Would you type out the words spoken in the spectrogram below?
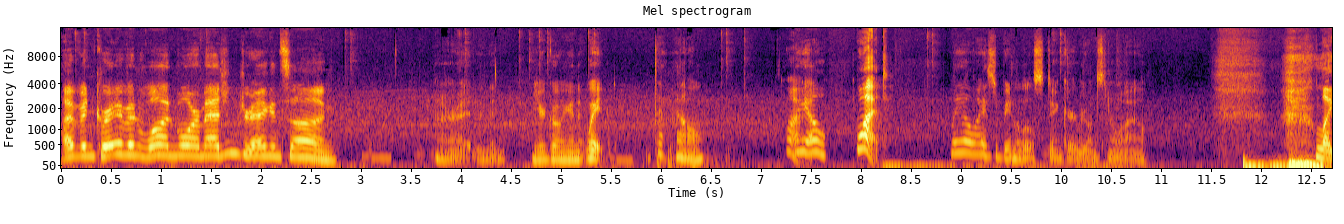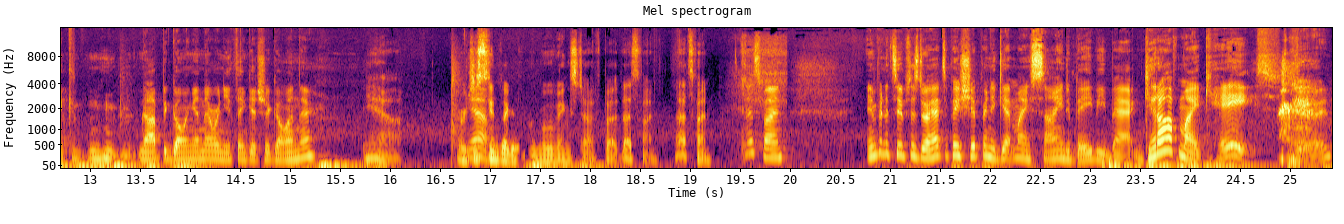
I've been craving one more Imagine Dragon song. All right, and then you're going in. Wait, what the hell? What? Leo, What? Leo, why is it being a little stinker every once in a while? Like not be going in there when you think it should go in there? Yeah. Or it Yeah. just seems like it's removing stuff, but that's fine. That's fine. That's fine. Infinite Soup says, "Do I have to pay shipping to get my signed baby back? Get off my case, dude.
